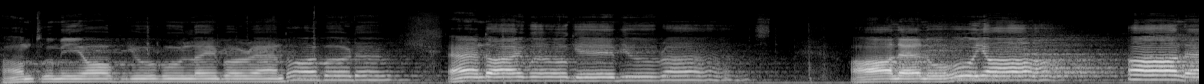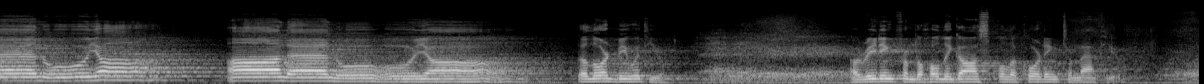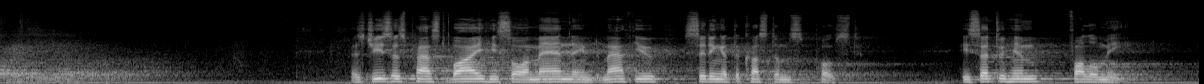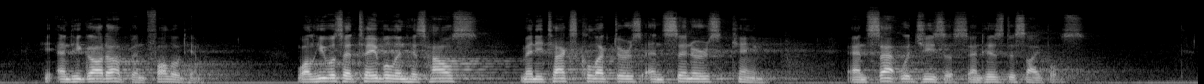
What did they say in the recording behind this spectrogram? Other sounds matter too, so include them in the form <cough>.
Come to me, all you who labor and are burdened, and I will give you rest. Alleluia, Alleluia, Alleluia. The Lord be with you. A reading from the Holy Gospel according to Matthew. As Jesus passed by, he saw a man named Matthew sitting at the customs post. He said to him, Follow me. And he got up and followed him. While he was at table in his house, many tax collectors and sinners came and sat with Jesus and his disciples.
